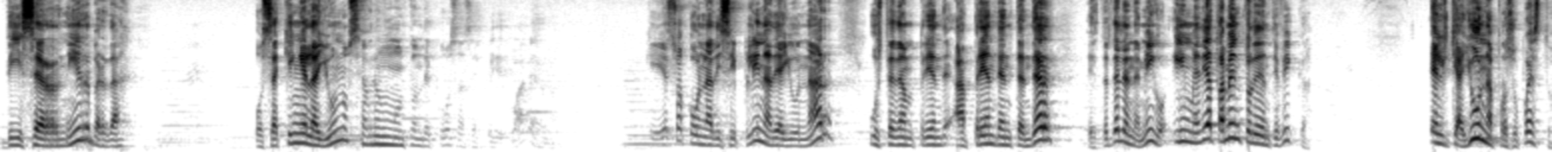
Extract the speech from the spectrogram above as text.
Discernir, ¿verdad? O sea que en el ayuno se abren un montón de cosas espirituales, hermano. Que eso con la disciplina de ayunar, usted aprende, aprende a entender, este es del enemigo. Inmediatamente lo identifica. El que ayuna, por supuesto.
